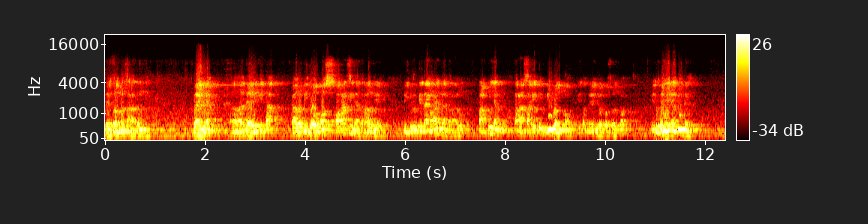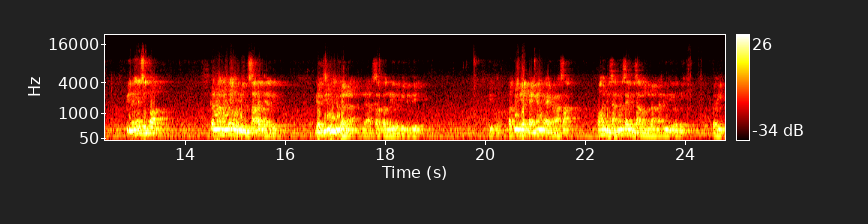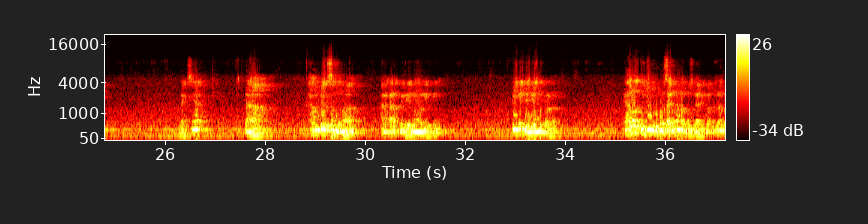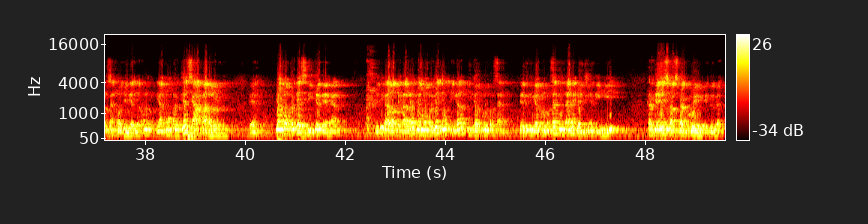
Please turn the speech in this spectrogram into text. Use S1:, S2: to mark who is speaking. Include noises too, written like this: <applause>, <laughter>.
S1: development sangat penting. Banyak uh, dari kita kalau di Jobos orang sih nggak terlalu ya. Di grup kita yang lain nggak terlalu. Tapi yang terasa itu di .com. Kita punya jobos.com itu banyak yang pindah. Pindahnya simpel. Kenangannya lebih besar aja gitu. Gajinya juga nggak nggak certainly lebih gede. Gitu. Tapi dia pengen kayak ngerasa oh di sana saya bisa mengembangkan diri lebih baik. Nextnya nah hampir semua anak-anak milenial ini ingin jadi entrepreneur kalau 70 persen, 69, 69 persen mau jadi entrepreneur, yang mau kerja siapa kalau itu? Ya, yang mau kerja sedikit ya kan. Jadi kalau kita lihat yang mau kerja cuma tinggal 30 persen. Dari 30 persen mintanya gajinya tinggi, kerjanya suka-suka gue gitu kan.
